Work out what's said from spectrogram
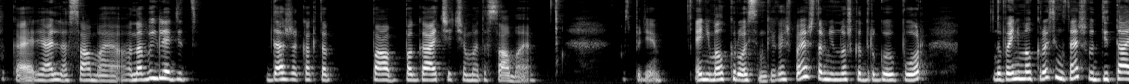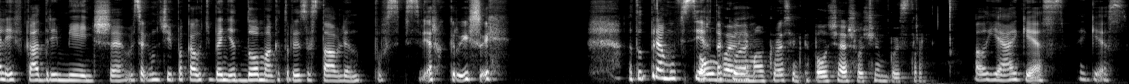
такая реально самая, она выглядит даже как-то побогаче, чем это самое. Господи, Animal Crossing. Я, конечно, понимаю, что там немножко другой упор, но в Animal Crossing, знаешь, вот деталей в кадре меньше. Во всяком случае, пока у тебя нет дома, который заставлен сверх крыши. А тут прям у всех All такое... Animal Crossing ты получаешь очень быстро. Well, yeah, I guess, I guess.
